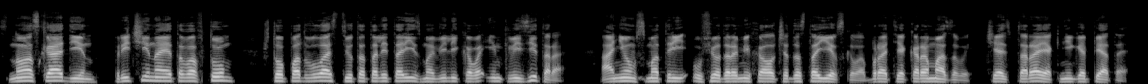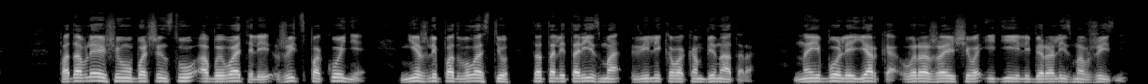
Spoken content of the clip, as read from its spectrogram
Сноска 1. Причина этого в том, что под властью тоталитаризма великого инквизитора о нем смотри у Федора Михайловича Достоевского, Братья Карамазовы, часть 2, книга 5. Подавляющему большинству обывателей жить спокойнее, нежели под властью тоталитаризма великого комбинатора, наиболее ярко выражающего идеи либерализма в жизни.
